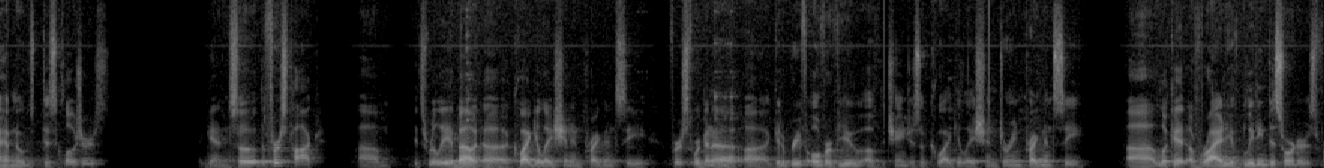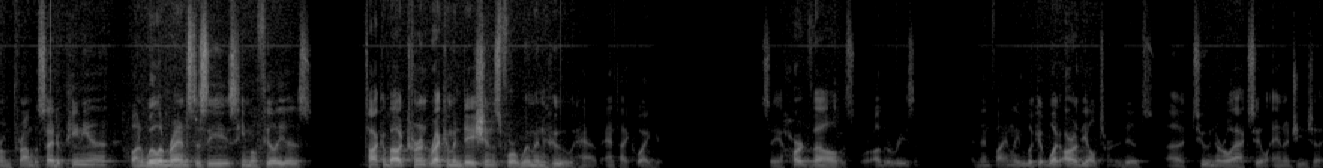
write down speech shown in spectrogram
I have no disclosures. Again, so the first talk, um, it's really about uh, coagulation in pregnancy. First, we're going to uh, get a brief overview of the changes of coagulation during pregnancy, uh, look at a variety of bleeding disorders from thrombocytopenia, von Willebrand's disease, hemophilias, talk about current recommendations for women who have anticoagulation, say heart valves or other reasons, and then finally look at what are the alternatives uh, to neuroaxial analgesia.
